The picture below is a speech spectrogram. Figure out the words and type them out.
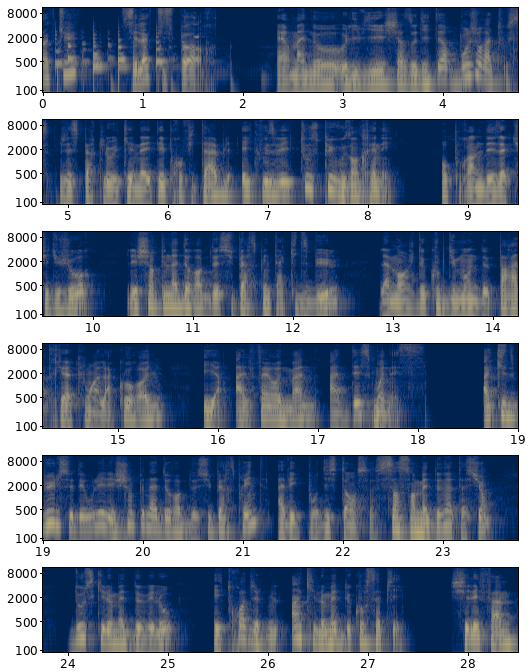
Actu, c'est l'actu sport. Hermano, Olivier, chers auditeurs, bonjour à tous. J'espère que le week-end a été profitable et que vous avez tous pu vous entraîner. Au programme des actus du jour, les championnats d'Europe de super sprint à Kitzbühel, la manche de Coupe du Monde de paratriathlon à la Corogne et un Half Ironman à Des Moines. À Kitzbühel se déroulaient les championnats d'Europe de super sprint avec pour distance 500 mètres de natation, 12 km de vélo et 3,1 km de course à pied. Chez les femmes,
